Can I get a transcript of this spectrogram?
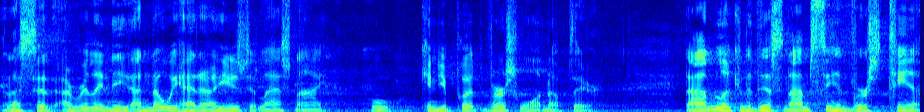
And I said, I really need, I know we had it, I used it last night. Well, can you put verse 1 up there? Now I'm looking at this and I'm seeing verse 10.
